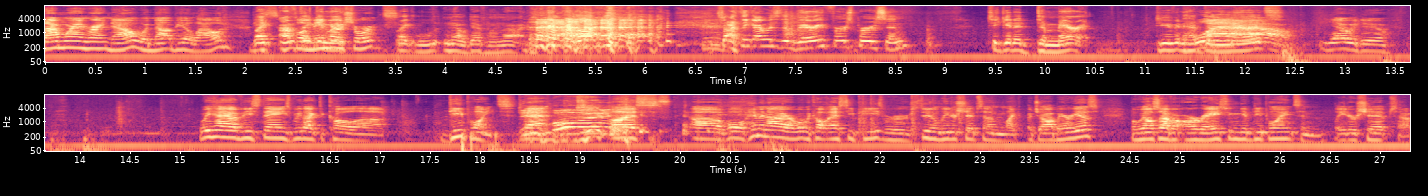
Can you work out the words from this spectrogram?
I'm wearing right now would not be allowed? Like These I'm thinking flamingo like shorts? Like no, definitely not. so I think I was the very first person to get a demerit. Do you even have demerits? wow. Yeah, we do. We have these things we like to call uh, D points. that points! Us, uh, well, him and I are what we call SCPs. We're student leaderships on like job areas, but we also have our RAs who can give D points and leadership. So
